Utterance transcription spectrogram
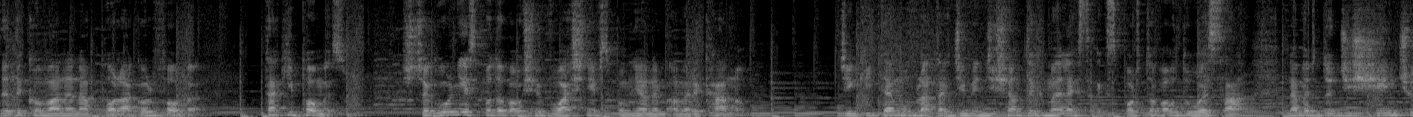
dedykowane na pola golfowe. Taki pomysł szczególnie spodobał się właśnie wspomnianym Amerykanom. Dzięki temu w latach 90. Melex eksportował do USA nawet do 10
